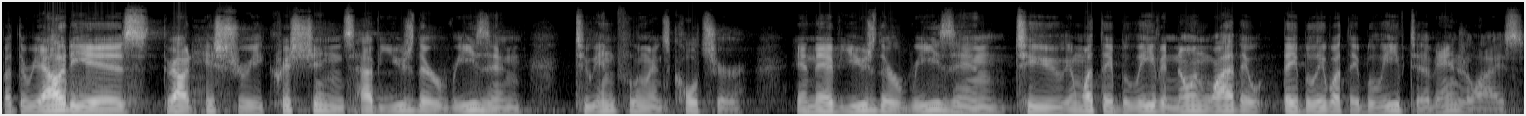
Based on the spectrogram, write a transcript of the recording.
But the reality is, throughout history, Christians have used their reason to influence culture and they have used their reason to and what they believe and knowing why they, they believe what they believe to evangelize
